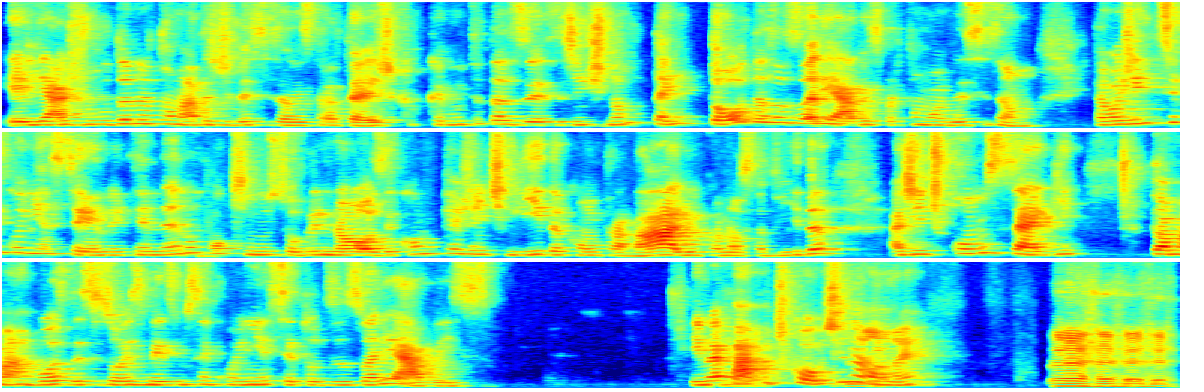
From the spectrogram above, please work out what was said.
ele ajuda na tomada de decisão estratégica, porque muitas das vezes a gente não tem todas as variáveis para tomar uma decisão. Então, a gente se conhecendo, entendendo um pouquinho sobre nós e como que a gente lida com o trabalho com a nossa vida, a gente consegue tomar boas decisões mesmo sem conhecer todas as variáveis. E não é papo de coach, não, né? É,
